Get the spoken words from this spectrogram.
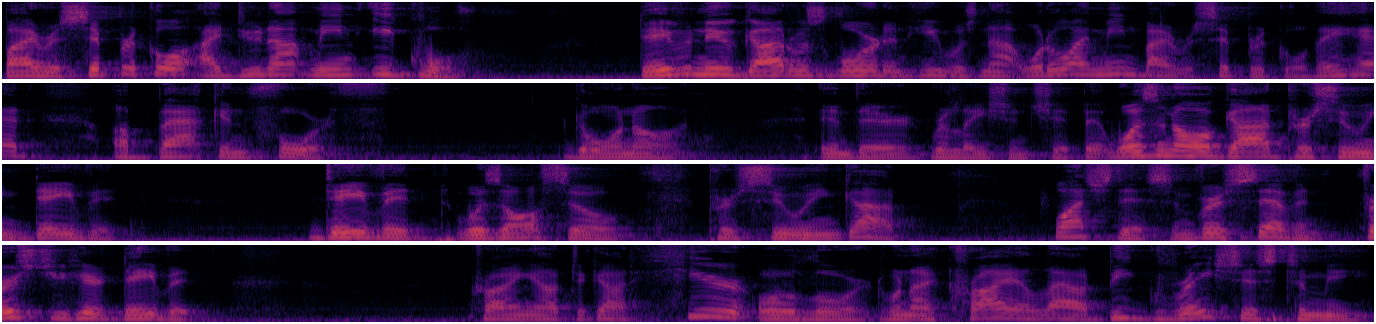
By reciprocal, I do not mean equal. David knew God was Lord and he was not. What do I mean by reciprocal? They had a back and forth going on in their relationship. It wasn't all God pursuing David, David was also pursuing God. Watch this in verse 7. First, you hear David crying out to God, Hear, O Lord, when I cry aloud, be gracious to me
